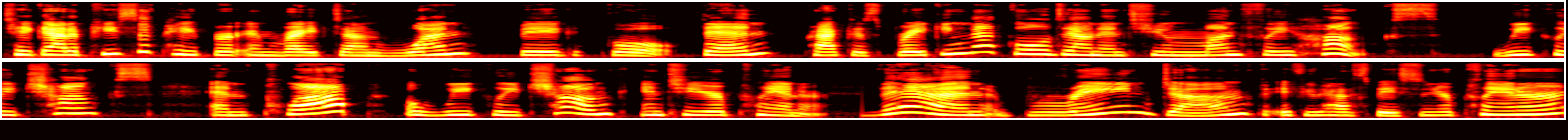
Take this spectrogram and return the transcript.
Take out a piece of paper and write down one big goal. Then practice breaking that goal down into monthly hunks, weekly chunks, and plop a weekly chunk into your planner. Then brain dump if you have space in your planner.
